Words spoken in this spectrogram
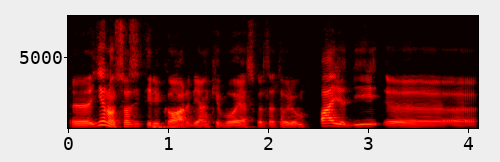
eh, io non so se ti ricordi anche voi ascoltatori un paio di eh,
